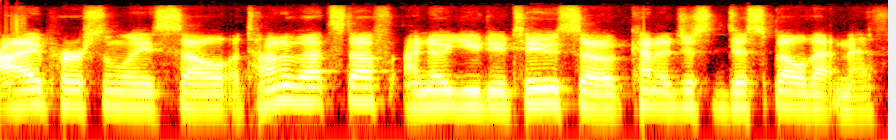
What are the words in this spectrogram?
I personally sell a ton of that stuff. I know you do too. So kind of just dispel that myth.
